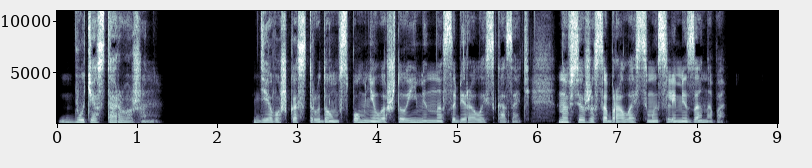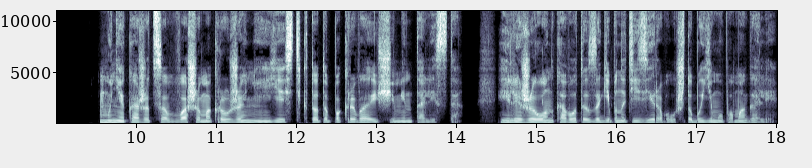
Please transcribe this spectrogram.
«Будь осторожен». Девушка с трудом вспомнила, что именно собиралась сказать, но все же собралась с мыслями заново. «Мне кажется, в вашем окружении есть кто-то покрывающий менталиста. Или же он кого-то загипнотизировал, чтобы ему помогали.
